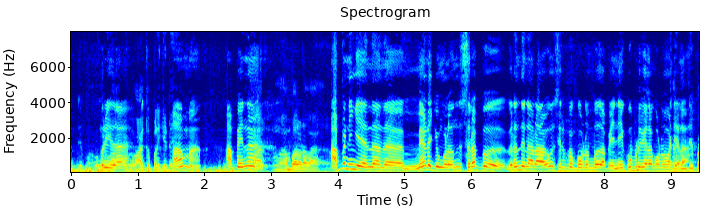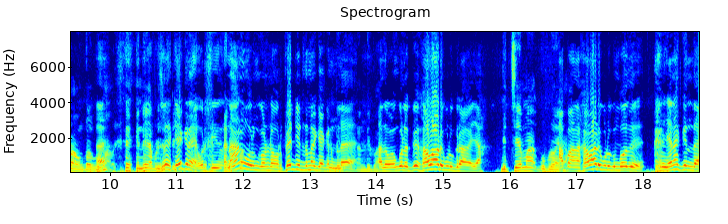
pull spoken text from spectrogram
கண்டிப்பாக புரியுதா? வாக்கு பலிக்கட்டை ஆமாம் அப்போ என்ன? அம்பாலோட அப்போ நீங்கள் இந்த அந்த மேடைக்கு உங்களை வந்து சிறப்பு விருந்தினராகவும் சிறப்பு கூப்பிடும்போது அப்போ என்னை கூப்பிடுவீங்களா கூப்பிட மாட்டீங்களா? கண்டிப்பாக உங்களுக்கு என்ன அப்படி இல்லை? கேட்குறேன் ஒரு நானும் ஒரு உங்கள்ட்ட ஒரு பேட்டி எடுத்த மாதிரி கேட்கணும்ல. கண்டிப்பா. அது உங்களுக்கு ஹவார்டு கொடுக்குறாங்க ஐயா. நிச்சயமா கூப்பிடுவேன் அப்போ அந்த ஹவார்டு கொடுக்கும்போது எனக்கு இந்த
